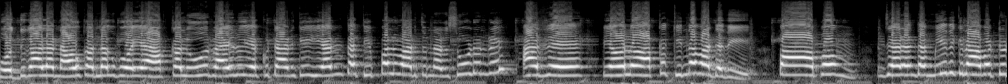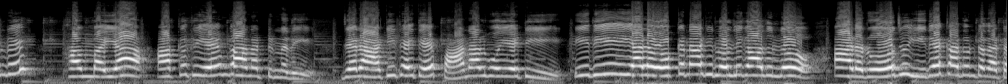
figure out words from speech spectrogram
పొద్దుగాల నౌకర్లకు పోయే అక్కలు రైలు ఎక్కుటానికి ఎంత తిప్పలు పడుతున్నారు చూడండి అదే ఎవరో అక్క కింద పడ్డది. పాపం జరంత మీదికి రాబట్టుండ్రి. అమ్మయ్యా అక్కకి ఏం కానట్టున్నది జర అటు ఇటు అయితే పానాలు పోయేటి. ఇది ఇవాళ ఒక్కనాటి లొల్లి కాదుల్లో ఆడ రోజు ఇదే కథ ఉంటదట.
